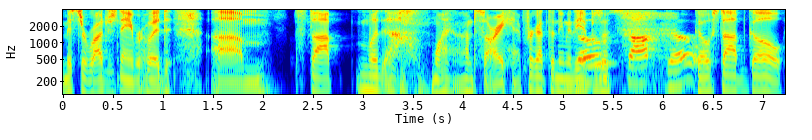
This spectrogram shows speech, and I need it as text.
Mr. Rogers' Neighborhood, um, stop. What? I'm sorry, I forgot the name of the Go, episode. stop, go. Go stop go.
